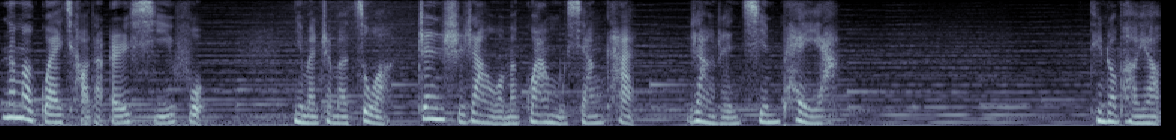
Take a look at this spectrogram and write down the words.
那么乖巧的儿媳妇，你们这么做真是让我们刮目相看，让人钦佩呀。”听众朋友，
